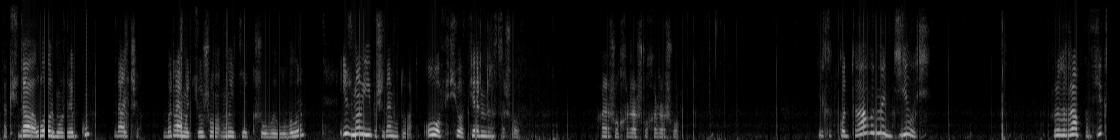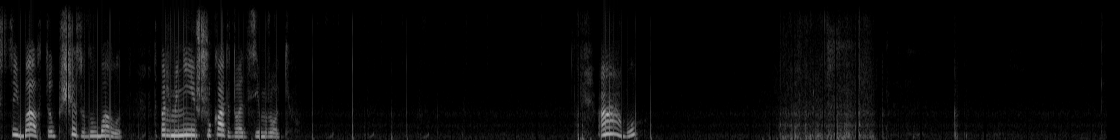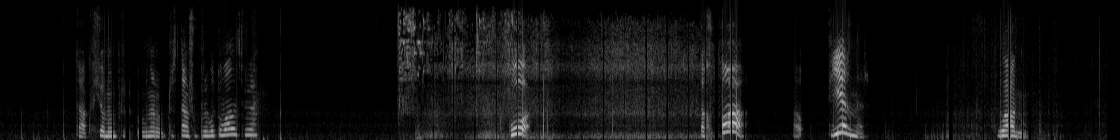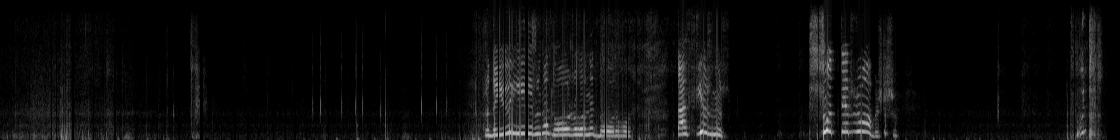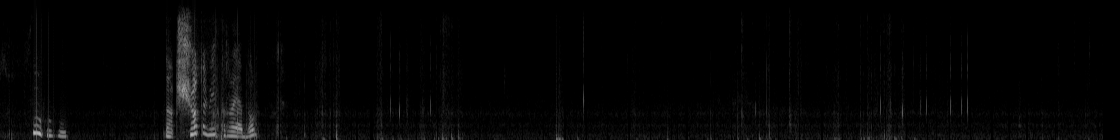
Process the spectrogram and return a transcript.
Так, сюди ложимо рибку. Далі беремо цю, що ми тільки що виловили. І знову її починаємо готувати. О, все, фермер зайшов. Хорошо, хорошо, хорошо. Тільки куди вона ділась? Розраб, пофікс цей баг, це взагалі задолбало. Тепер мені шукати 27 років. А, бо. Так, все, ми представимо, що приготувалися вже. Хто? Та хто? А, Фермер. Ладно. Продаю їжу недорого, недорого. Та фермер. Що ти робиш? Так, що тобі треба?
